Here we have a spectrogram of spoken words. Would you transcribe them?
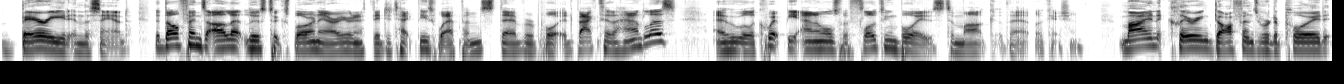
buried in the sand. The dolphins are let loose to explore an area, and if they detect these weapons, they're reported back to the handlers, uh, who will equip the animals with floating buoys to mark their location. Mine clearing dolphins were deployed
